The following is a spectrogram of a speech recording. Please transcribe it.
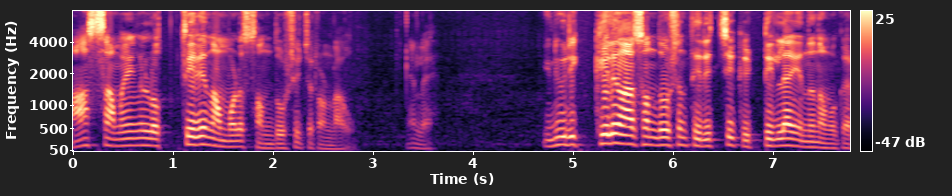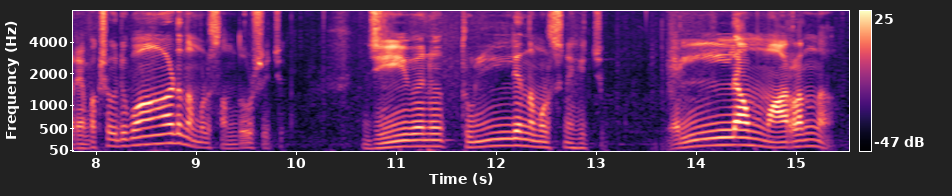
ആ സമയങ്ങളിൽ ഒത്തിരി നമ്മൾ സന്തോഷിച്ചിട്ടുണ്ടാവും അല്ലേ? ഇനി ഒരിക്കലും ആ സന്തോഷം തിരിച്ച് കിട്ടില്ല എന്ന് നമുക്കറിയാം. പക്ഷെ ഒരുപാട് നമ്മൾ സന്തോഷിച്ചു. ജീവന് തുല്യം നമ്മൾ സ്നേഹിച്ചു. എല്ലാം മറന്ന്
